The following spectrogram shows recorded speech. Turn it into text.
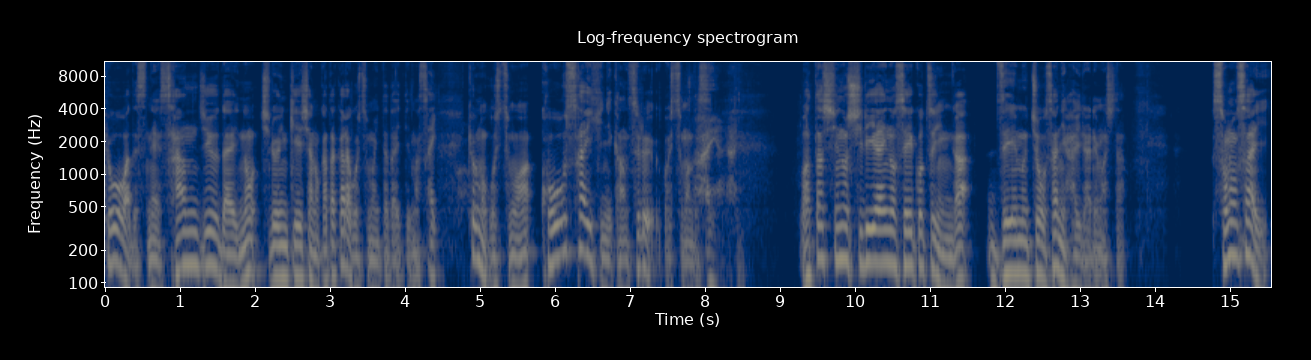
今日はですね30代の治療院経営者の方からご質問いただいています、はい。今日のご質問は交際費に関するご質問です、はいはい。私の知り合いの整骨院が税務調査に入られました。その際、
